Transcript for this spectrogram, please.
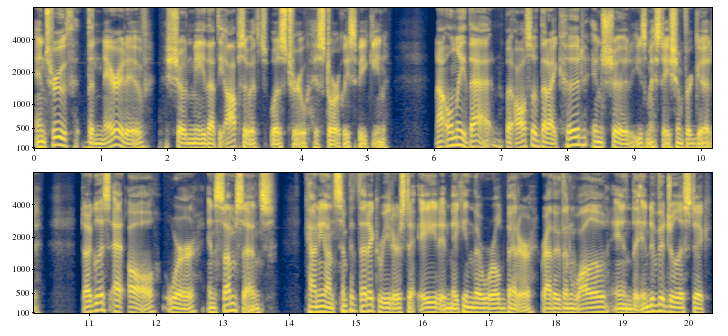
In truth, the narrative showed me that the opposite was true, historically speaking. Not only that, but also that I could and should use my station for good. Douglass et al. were, in some sense, counting on sympathetic readers to aid in making their world better rather than wallow in the individualistic,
